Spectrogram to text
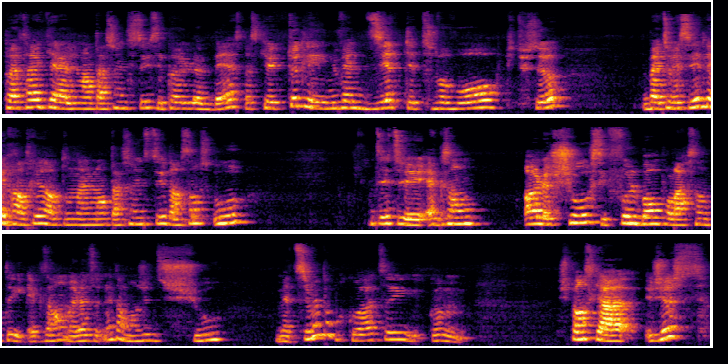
peut-être que l'alimentation intuitive, c'est pas le best parce que toutes les nouvelles diètes que tu vas voir, puis tout ça, ben tu vas essayer de les rentrer dans ton alimentation intuitive dans le sens où, tu sais, tu, exemple, ah, le chou, c'est full bon pour la santé. Exemple, mais là, tu te mets à manger du chou. Mais tu sais même pas pourquoi, tu sais. Comme. Je pense qu'il y a juste.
